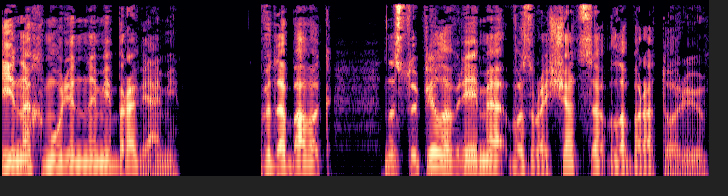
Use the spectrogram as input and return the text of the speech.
и нахмуренными бровями. Вдобавок, наступило время возвращаться в лабораторию.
